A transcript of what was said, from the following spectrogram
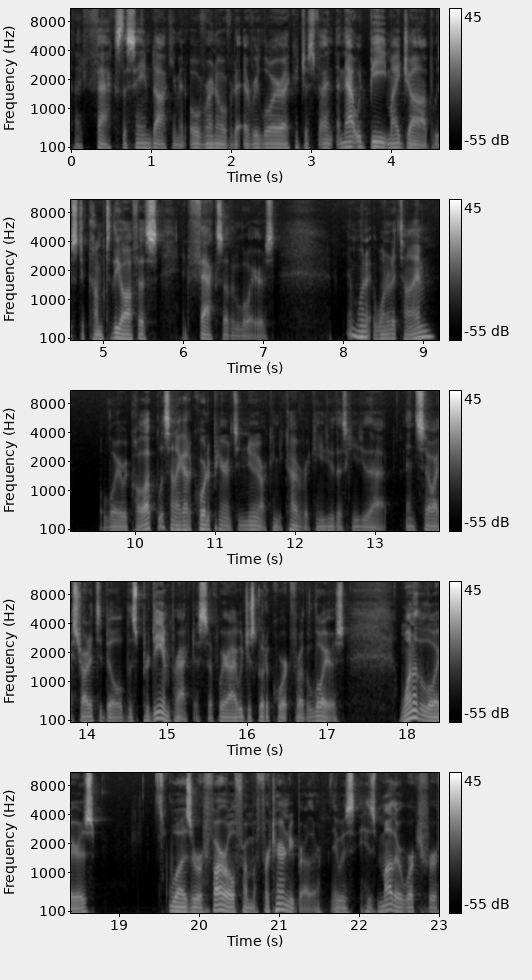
and I'd fax the same document over and over to every lawyer I could just, and, and that would be my job was to come to the office and fax other lawyers. And one, one at a time, a lawyer would call up, listen, I got a court appearance in New York. Can you cover it? Can you do this? Can you do that? And so I started to build this per diem practice of where I would just go to court for other lawyers. One of the lawyers was a referral from a fraternity brother. It was his mother worked for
